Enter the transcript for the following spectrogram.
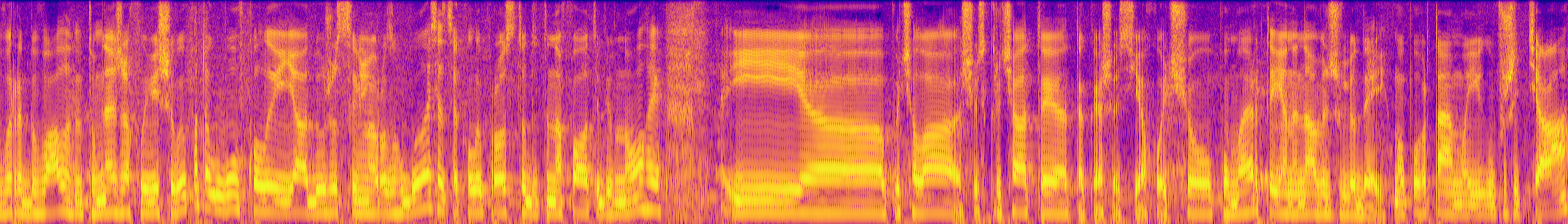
вирадували. Ну, то найжахливіший випадок був, коли я дуже сильно розгубилася. Це коли просто дитина впала тобі в ноги. І е, почала щось кричати: таке щось я хочу померти, я ненавиджу людей. Ми повертаємо їх в життя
